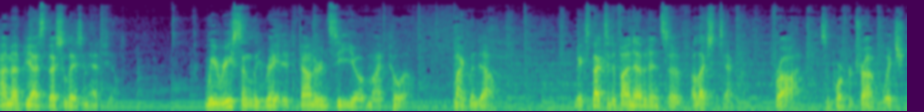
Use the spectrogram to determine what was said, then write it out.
I'm FBI Special Agent Hetfield. We recently raided founder and CEO of My Pillow, Mike Lindell. We expected to find evidence of election tampering, fraud, support for Trump, which,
